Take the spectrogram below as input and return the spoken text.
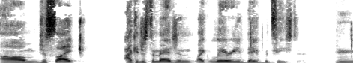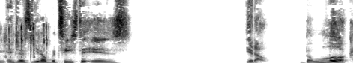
Um, just like I could just imagine like Larry and Dave Batista. Mm, And just, you know, Batista is, you know, the look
